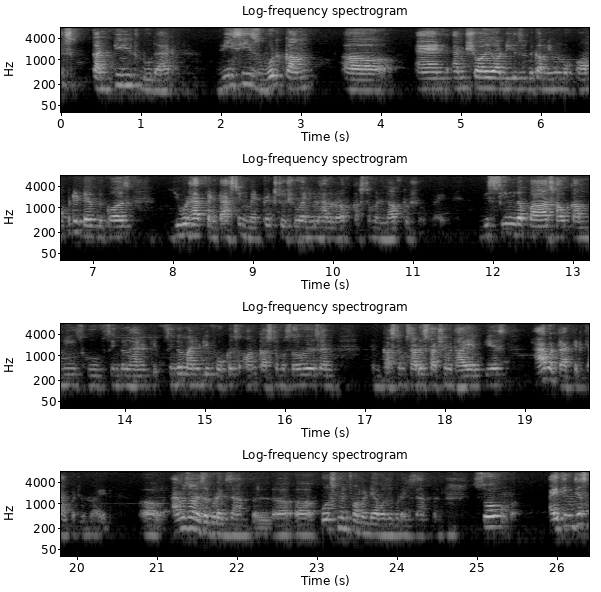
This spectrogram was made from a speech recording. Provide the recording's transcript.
just continue to do that. Vcs would come uh, and i'm sure your deals will become even more competitive because you would have fantastic metrics to show and you'll have a lot of customer love to show right? we've seen in the past how companies who single-handedly, single-mindedly focus on customer service and, and customer satisfaction with high NPS have attracted capital, right? Uh, Amazon is a good example. Uh, uh, Postman from India was a good example. So I think just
